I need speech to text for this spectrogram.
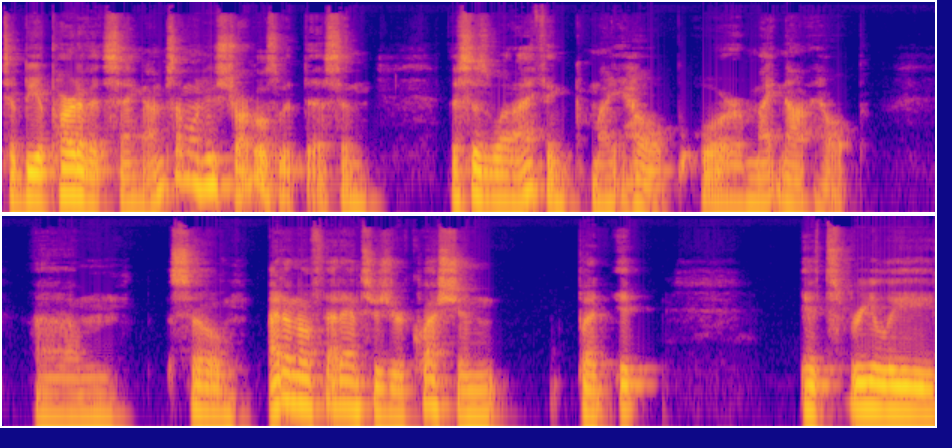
to be a part of it saying, I'm someone who struggles with this and this is what I think might help or might not help. Um, so I don't know if that answers your question, but it it's really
